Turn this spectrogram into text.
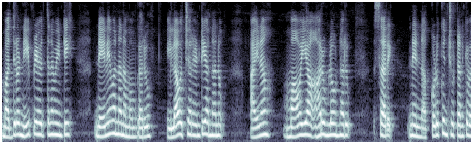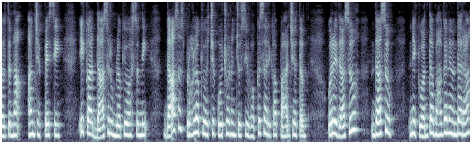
మధ్యలో నీ ప్రయత్నం ఏంటి? నేనేమన్నాను అమ్మమ్మ గారు ఇలా వచ్చారేంటి అన్నాను. అయినా మావయ్య ఆ రూమ్లో ఉన్నారు. సరే నేను నా కొడుకుని చూడటానికి వెళ్తున్నా అని చెప్పేసి ఇక దాసు రూమ్లోకి వస్తుంది. దాసు స్పృహలోకి వచ్చి కూర్చోవడం చూసి ఒక్కసారిగా పారిచేతం ఒరే దాసు దాసు నీకు అంతా బాగానే ఉందారా?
